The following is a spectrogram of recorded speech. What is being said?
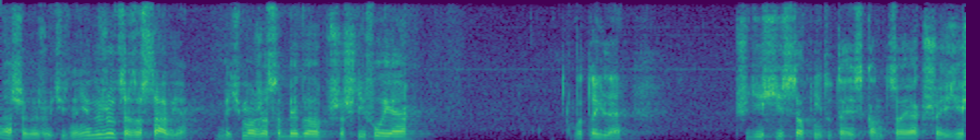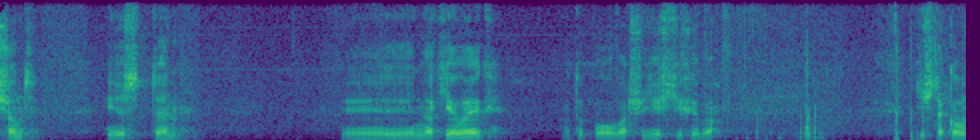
Nasze wyrzucić. No nie wyrzucę, zostawię. Być może sobie go przeszlifuję. Bo to ile? 30 stopni tutaj jest kąt, co jak 60 jest ten yy, nakiełek, no to połowa 30 chyba. Gdzieś taką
